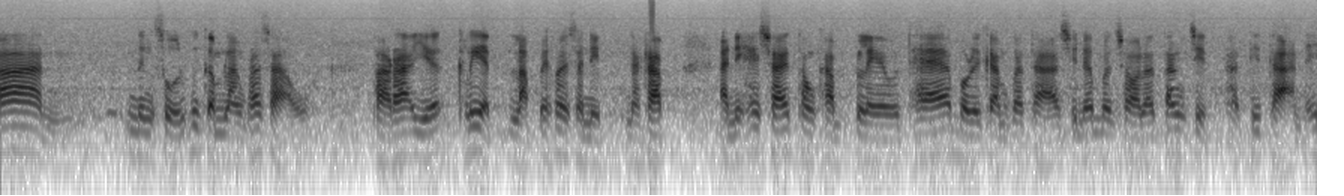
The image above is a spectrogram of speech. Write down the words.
บ้าน 10 คือกำลังพระเสาภาระเยอะเครียดหลับไม่ค่อยสนิทนะครับ อันนี้ให้ใช้ทองคำเปลวแท้บริกรรมคาถาชินบัญชรและตั้งจิตอธิษฐานให้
